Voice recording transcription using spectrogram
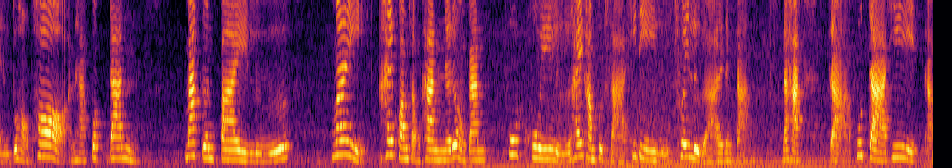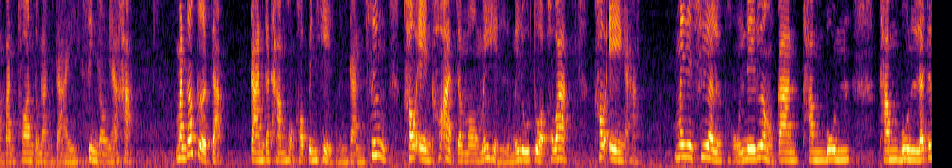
หรือตัวของพ่อนะคะกดดันมากเกินไปหรือไม่ให้ความสำคัญในเรื่องของการพูดคุยหรือให้คำปรึกษาที่ดีหรือช่วยเหลืออะไรต่างๆนะคะจะพูดจาที่บั่นทอนกำลังใจสิ่งเหล่านี้ค่ะ มันก็เกิดจากการกระทำของเขาเป็นเหตุเหมือนกัน ซึ่งเขาเองเขาอาจจะมองไม่เห็นหรือไม่รู้ตัว เพราะว่าเขาเองอะค่ะ ไม่ได้เชื่อเลยของในเรื่องของการทำบุญทำบุญแล้วจะ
